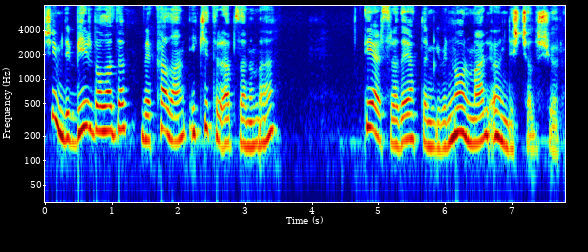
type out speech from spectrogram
Şimdi bir doladım ve kalan iki trabzanımı diğer sırada yaptığım gibi normal ön diş çalışıyorum.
